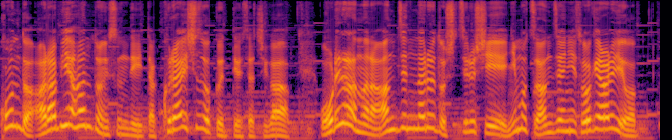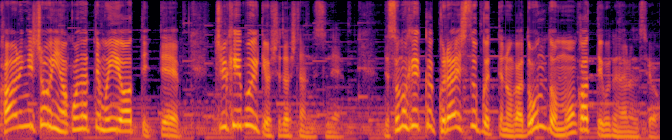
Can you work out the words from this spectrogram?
今度はアラビア半島に住んでいた暗い種族っていう人たちが俺らなら安全なルート知ってるし荷物安全に届けられるよ。代わりに商品運んでってもいいよって言って中継貿易をしだしたんですね。でその結果クライス族ってのがどんどん儲かっていくことになるんですよ。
